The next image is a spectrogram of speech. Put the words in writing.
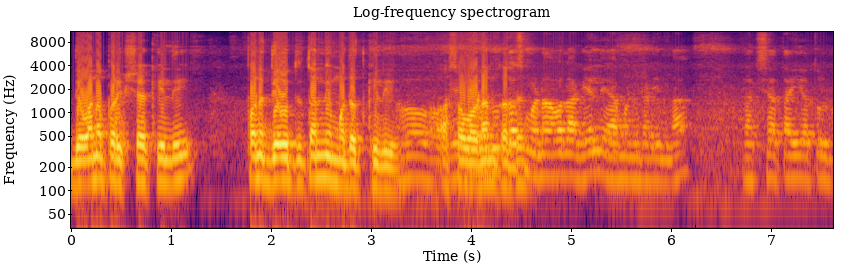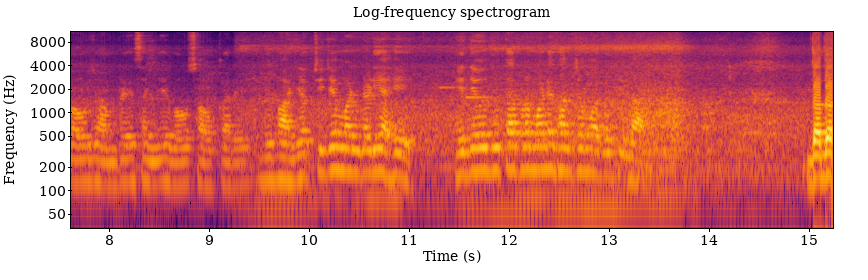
देवानं परीक्षा केली पण देवदूतांनी मदत केली हो हो. असं वर्णन करतात. म्हणावं लागेल या मंडळींना. रक्षाताई अतुल भाऊ जांभरे संजय भाऊ सावकारे हे भाजपची जे मंडळी आहे हे देवदूताप्रमाणेच आमच्या मदतीला आहे दादा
